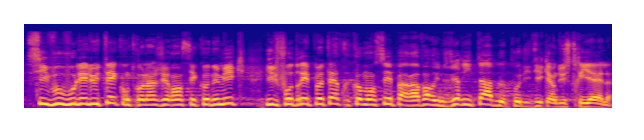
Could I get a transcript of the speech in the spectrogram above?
Si vous voulez lutter contre l'ingérence économique, il faudrait peut-être commencer par avoir une véritable politique industrielle.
